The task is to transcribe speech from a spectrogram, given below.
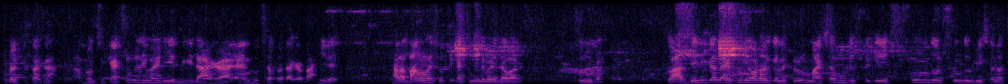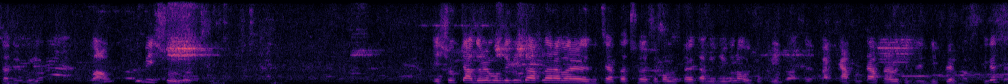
প্রোডাক্টের টাকা। আমরা হচ্ছে ক্যাশ অন ডেলিভারি দিয়ে থাকি ঢাকা অ্যান্ড হচ্ছে আপনার ঢাকার বাহিরে। সারা বাংলাদেশ হচ্ছে ক্যাশ অন ডেলিভারি দেওয়ার সুযোগ আছে। তো আর দেরি কেন এখনই অর্ডার করে ফেলুন। মাইশা হোমডেস থেকে সুন্দর সুন্দর বিছানার চাদরগুলো। ওয়াও খুবই সুন্দর। এইসব চাদরের মধ্যে কিন্তু আপনার আবার হচ্ছে আপনার ছয়শো পঞ্চাশ টাকা চাদর যেগুলো ওইসব প্রিন্ট আছে। বাট কাপড়টা আপনার ওই ক্ষেত্রে ডিফারেন্ট হবে, ঠিক আছে?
